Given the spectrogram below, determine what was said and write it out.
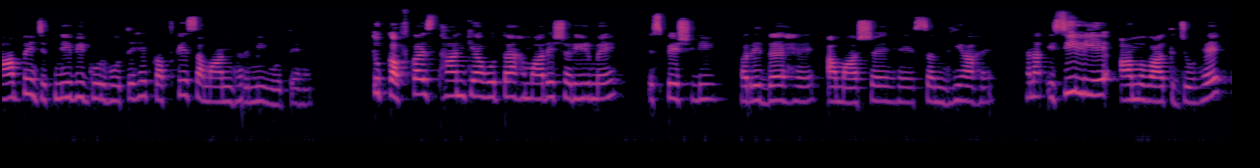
आम में जितने भी गुण होते हैं, कफ के समान धर्मी होते हैं। तो कफ का स्थान क्या होता है हमारे शरीर में? स्पेशली हृदय है, आमाशय है, संधियाँ है है ना? इसीलिए आमवात जो है,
